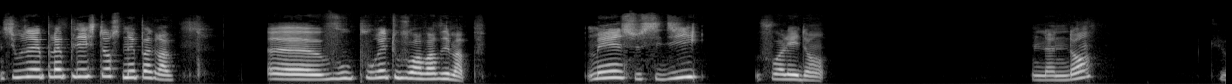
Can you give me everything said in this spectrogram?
si vous avez pas Play Store, ce n'est pas grave. Euh, vous pourrez toujours avoir des maps. Mais ceci dit, il faut aller dans là-dedans. Tu,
